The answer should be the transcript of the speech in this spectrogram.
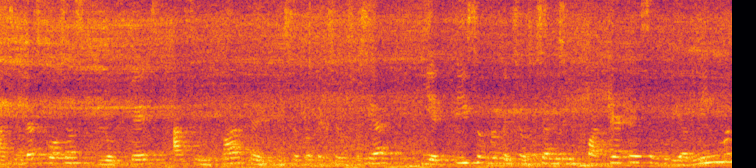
Así las cosas, los BEPS hacen parte del piso de protección social y el piso de protección social es un paquete de seguridad mínima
